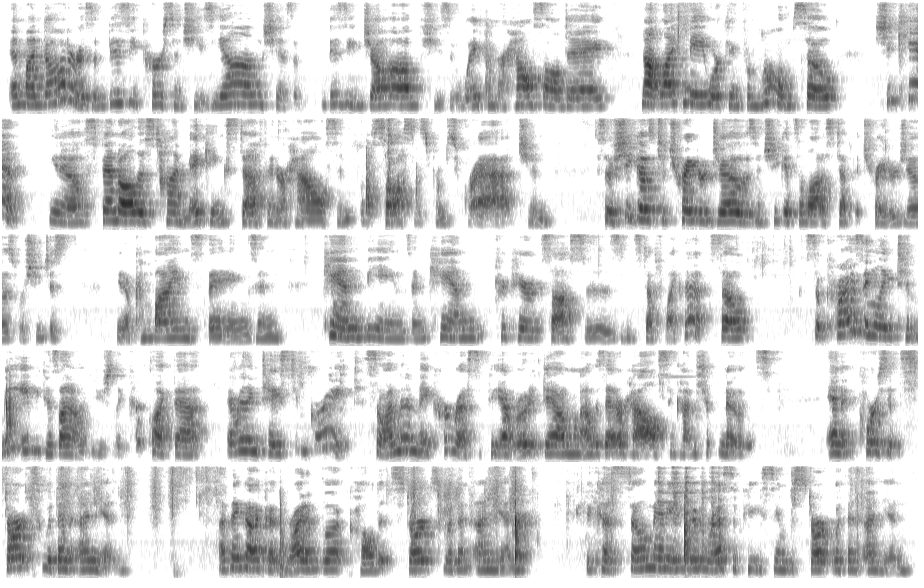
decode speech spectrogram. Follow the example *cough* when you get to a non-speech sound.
And my daughter is a busy person. She's young, she has a busy job, she's away from her house all day, not like me working from home. So she can't, you know, spend all this time making stuff in her house and sauces from scratch. And so she goes to Trader Joe's and she gets a lot of stuff at Trader Joe's where she just you know, combines things and canned beans and canned prepared sauces and stuff like that. So surprisingly to me, because I don't usually cook like that, everything tasted great. So I'm gonna make her recipe. I wrote it down when I was at her house and kind of took notes. And of course it starts with an onion. I think I could write a book called It Starts with an Onion because so many good recipes seem to start with an onion.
